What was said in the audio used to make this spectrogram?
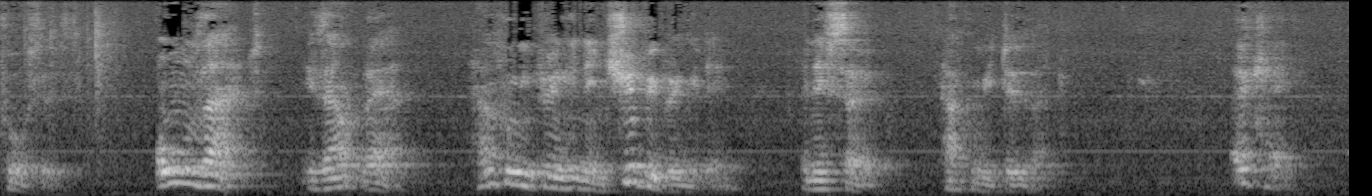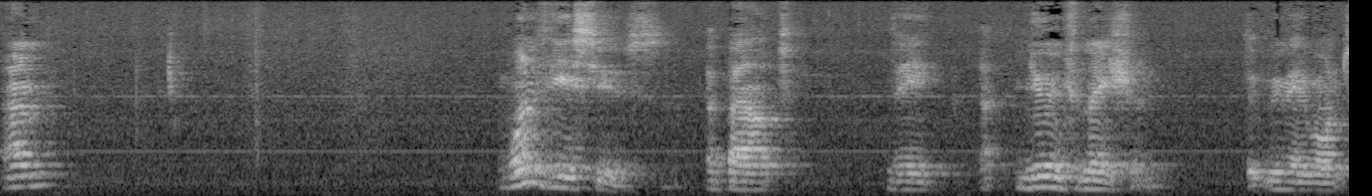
courses. All that is out there. How can we bring it in? Should we bring it in? And if so, how can we do that? Okay. Um, one of the issues about the uh, new information that we may want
